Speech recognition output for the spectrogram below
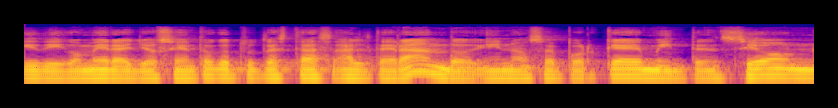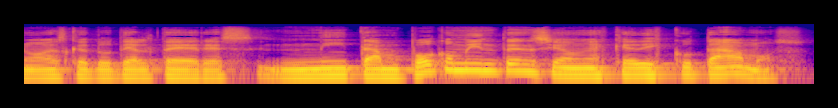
y digo, mira, yo siento que tú te estás alterando y no sé por qué, mi intención no es que tú te alteres, ni tampoco mi intención es que discutamos,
